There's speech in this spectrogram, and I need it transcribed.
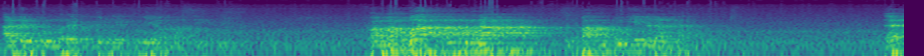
Ada pun mereka-mereka yang Famahwa Guna Sebab itu ia dalam neraka Dan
